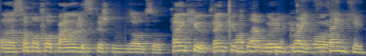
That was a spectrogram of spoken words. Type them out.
uh, some of our panel discussions also. Thank you, thank you oh, for very great. For, Thank you.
